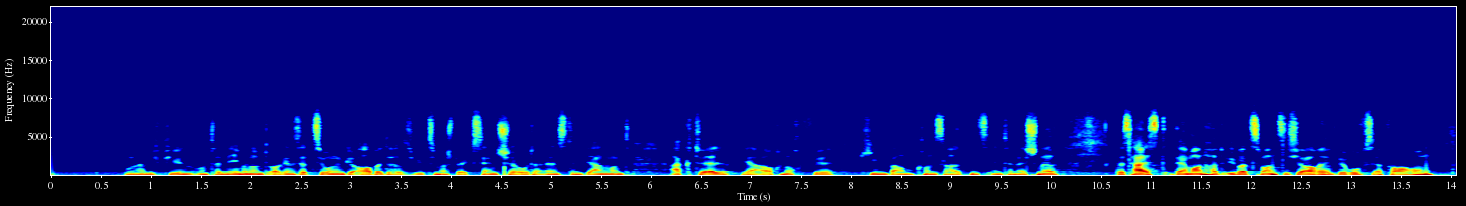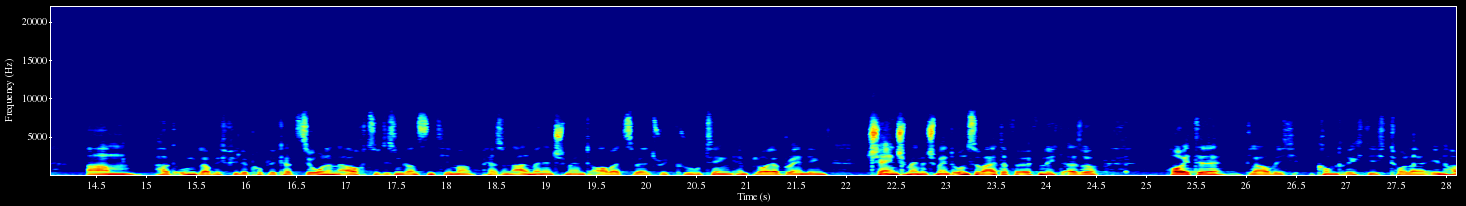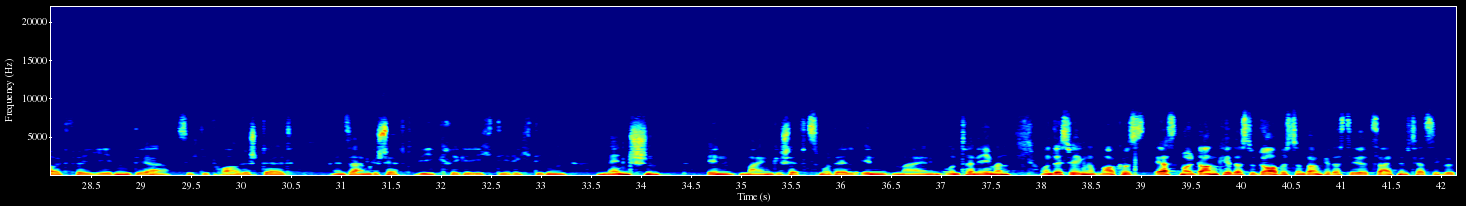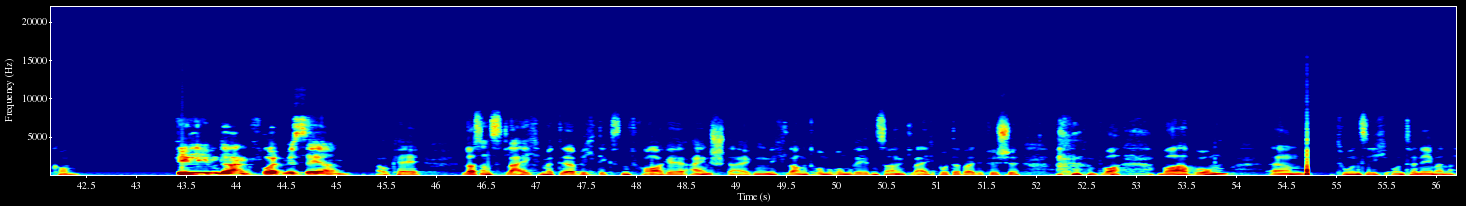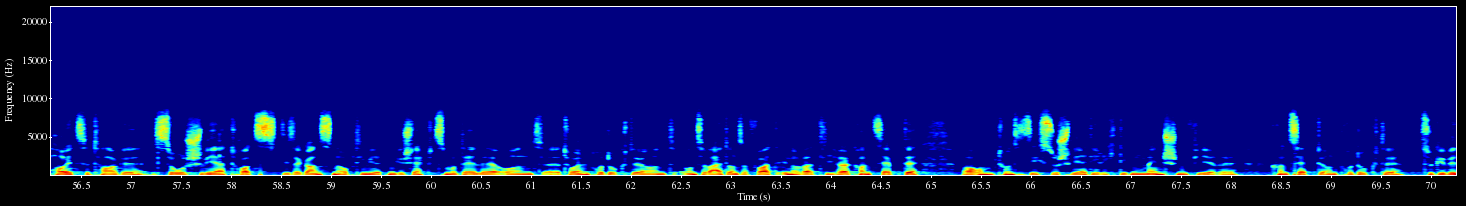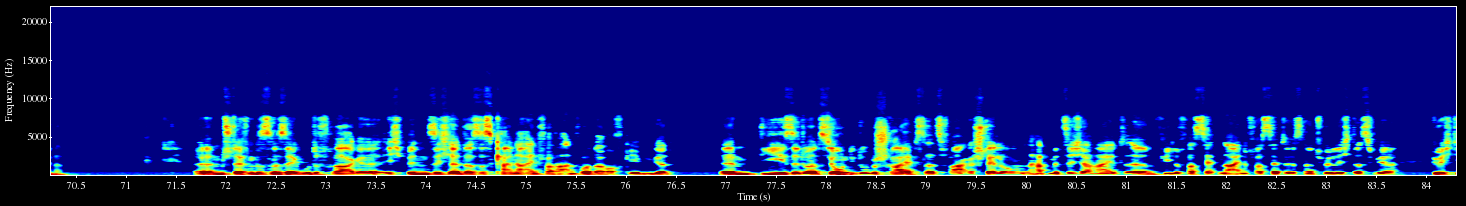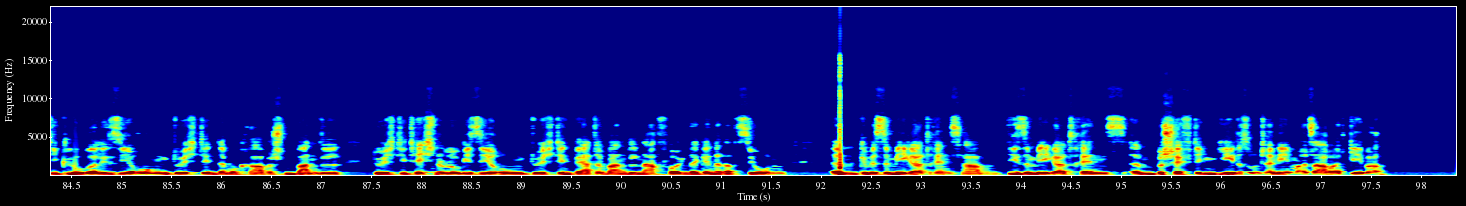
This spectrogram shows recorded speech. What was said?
unheimlich vielen Unternehmen und Organisationen gearbeitet hat, wie zum Beispiel Accenture oder Ernst Young und aktuell ja auch noch für Kienbaum Consultants International. Das heißt, der Mann hat über 20 Jahre Berufserfahrung ähm, hat unglaublich viele Publikationen auch zu diesem ganzen Thema Personalmanagement, Arbeitswelt, Recruiting, Employer Branding, Change Management und so weiter veröffentlicht. Also heute, glaube ich, kommt richtig toller Inhalt für jeden, der sich die Frage stellt in seinem Geschäft, wie kriege ich die richtigen Menschen in mein Geschäftsmodell, in mein Unternehmen. Und deswegen, Markus, erstmal danke, dass du da bist und danke, dass du dir Zeit nimmst. Herzlich willkommen. Vielen lieben Dank, freut mich sehr. Okay, lass uns gleich mit der wichtigsten Frage einsteigen. Nicht lang drum rumreden, sondern gleich Butter bei die Fische. Warum ähm, tun sich Unternehmen heutzutage so schwer, trotz dieser ganzen optimierten Geschäftsmodelle und äh, tollen Produkte und, und so weiter und so fort, innovativer Konzepte, warum tun sie sich so schwer, die richtigen Menschen für ihre Konzepte und Produkte zu gewinnen? Ähm, Steffen, das ist eine sehr gute Frage. Ich bin sicher, dass es keine einfache Antwort darauf geben wird. Ähm, die Situation, die du beschreibst als Fragestellung, hat mit Sicherheit ähm, viele Facetten. Eine Facette ist natürlich, dass wir durch die Globalisierung, durch den demografischen Wandel, durch die Technologisierung, durch den Wertewandel nachfolgender Generationen ähm, gewisse Megatrends haben. Diese Megatrends ähm, beschäftigen jedes Unternehmen als Arbeitgeber.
